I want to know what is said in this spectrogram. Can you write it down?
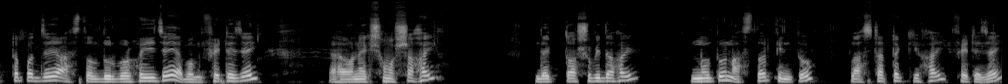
একটা পর্যায়ে আস্তল দুর্বল হয়ে যায় এবং ফেটে যায় অনেক সমস্যা হয়, দেখতে অসুবিধা হয়। নতুন আস্তর কিন্তু প্লাস্টারটা কি হয়? ফেটে যায়,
